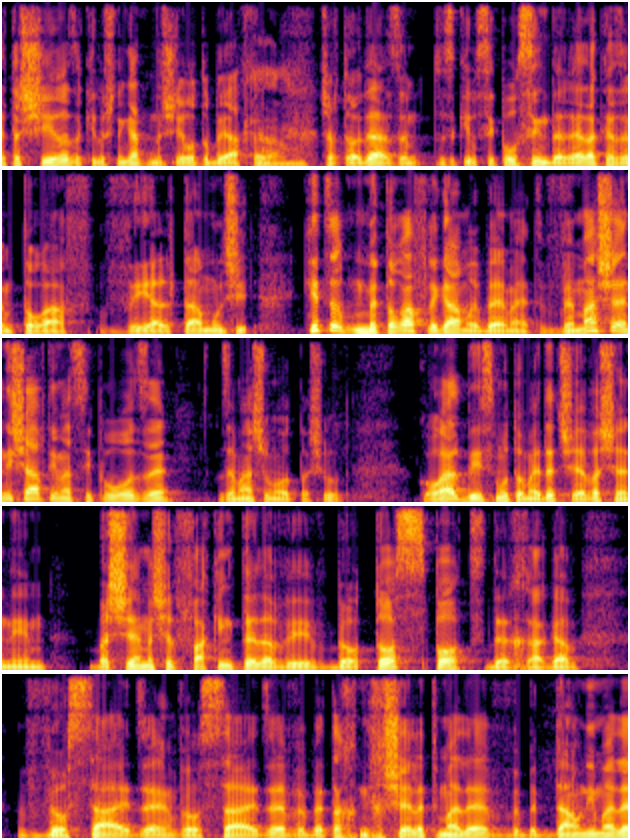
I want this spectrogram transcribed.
את השיר הזה, כאילו, שניגנת, נשאיר אותו ביחד. כן. עכשיו, אתה יודע, זה, זה כאילו סיפור סינדרלה כזה מטורף, והיא עלתה מול ש... קיצר, מטורף לגמרי, באמת. ומה שאני שאבתי מהסיפור הזה, זה משהו מאוד פשוט. קורל ביסמוט עומדת שבע שנים בשמש של fucking תל אביב, באותו ספוט, דרך אגב, ועושה את זה, ועושה את זה, ובטח נכשלת מלא, ובדאונים מלא,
